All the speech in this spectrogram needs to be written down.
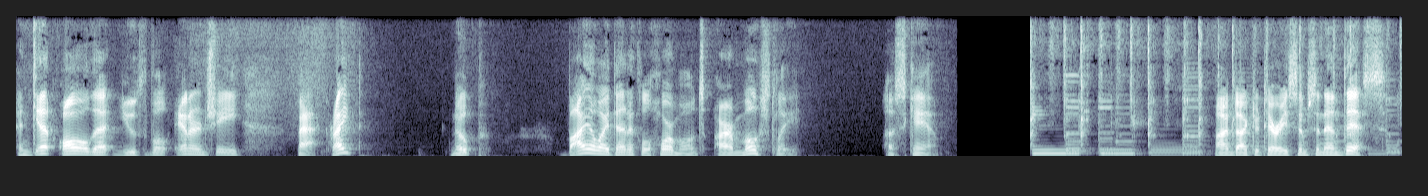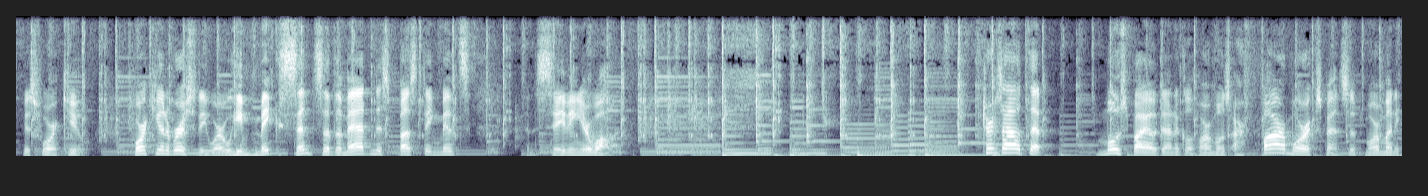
and get all that youthful energy back, right? Nope. Bioidentical hormones are mostly a scam. I'm Dr. Terry Simpson, and this is Fork U. Fork University, where we make sense of the madness, busting myths, and saving your wallet. Turns out that most bioidentical hormones are far more expensive, more money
